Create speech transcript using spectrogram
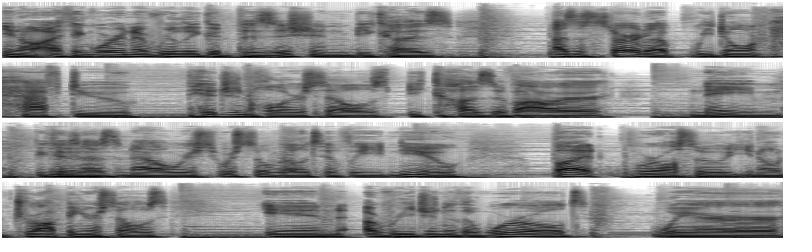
you know, I think we're in a really good position because as a startup, we don't have to pigeonhole ourselves because of our name. Because as of now, we're we're still relatively new, but we're also you know dropping ourselves in a region of the world where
